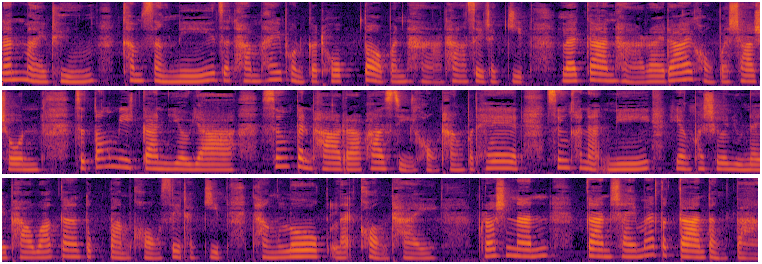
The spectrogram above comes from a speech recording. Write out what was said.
นั่นหมายถึงคำสั่งนี้จะทำให้ผลกระทบต่อปัญหาทางเศรษฐกิจ และการหารายได้ของประชาชน จะต้องมีการเยียวยา ซึ่งเป็นภาระภาษีของทั้งประเทศ ซึ่งขณะนี้ยังเผชิญอยู่ในภาวะการตกต่ำของเศรษฐกิจทั้งโลกและของไทย เพราะฉะนั้นการใช้มาตรการต่าง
